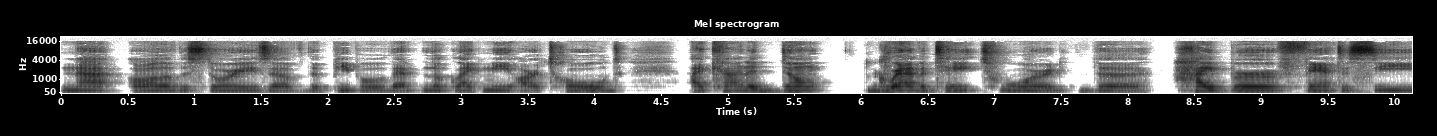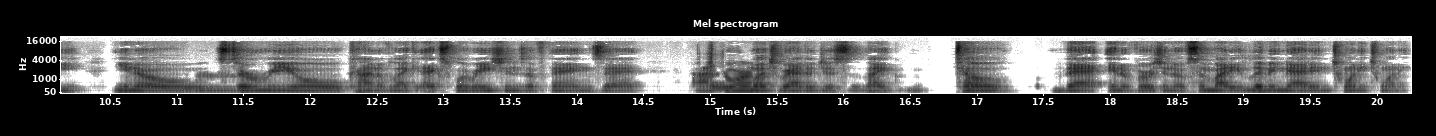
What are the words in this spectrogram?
not all of the stories of the people that look like me are told. I kind of don't gravitate toward the hyper fantasy, you know, surreal kind of like explorations of things that I Sure. would much rather just like tell that in a version of somebody living that in 2020.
